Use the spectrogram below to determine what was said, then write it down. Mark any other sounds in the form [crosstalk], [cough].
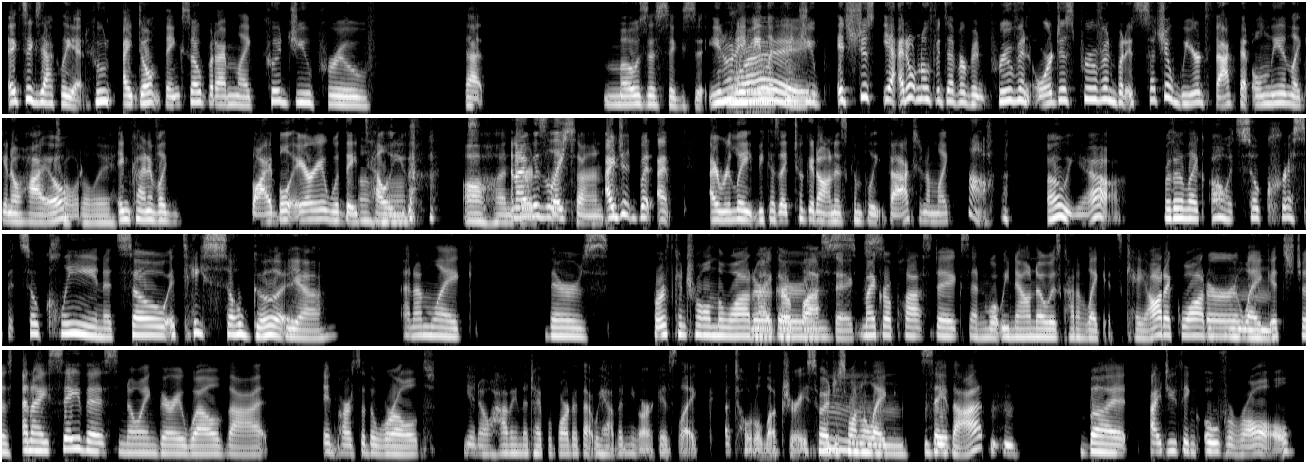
It's exactly it. Who I don't think so, but I'm like, could you prove that Moses exists? You know what I mean? Like, could you? It's just, yeah. I don't know if it's ever been proven or disproven, but it's such a weird fact that only in like in Ohio, Totally. in kind of like Bible area, would they tell you Uh-huh. that? A hundred. And I was like. I just, but I, I relate because I took it on as complete fact, and I'm like, huh, [laughs] oh yeah. Where they're like, oh, it's so crisp, it's so clean, it's so, it tastes so good. yeah, And I'm like, there's birth control in the water, Microplastics. microplastics, and what we now know is kind of like it's chaotic water. Like Mhm. it's just, and I say this knowing very well that in parts of the world, you know, having the type of water that we have in New York is like a total luxury. So I just want to like Mm, say that. Mhm. But I do think overall,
